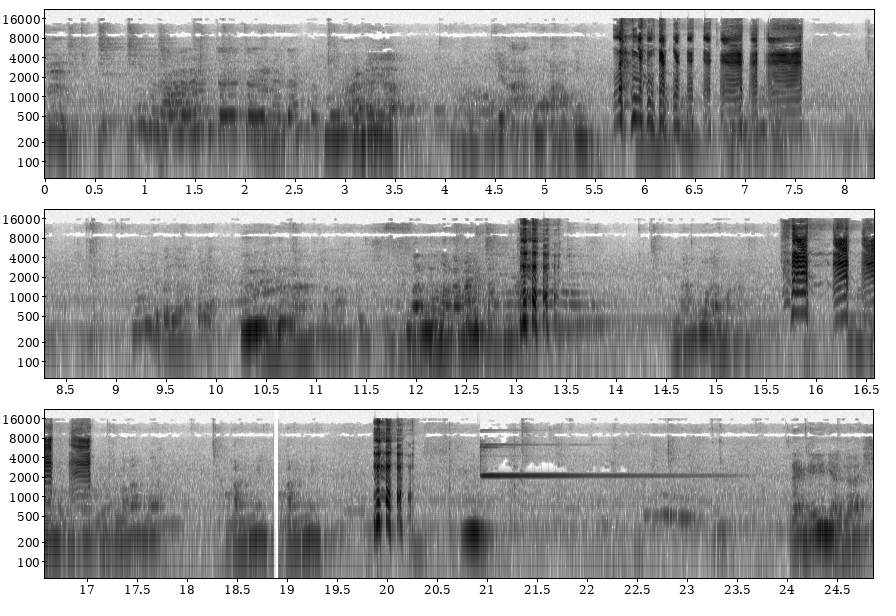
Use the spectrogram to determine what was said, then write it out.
Hmm. ini kita cari cari megang tuh Ada ya? Ya au au. Emang udah pada lapar ya? Hmm. Ya ampun Bang gua nggak makan. Bang gua nggak makan. Makan gua. Makan mie, makan mie. Hmm. Tren dingin ya guys.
